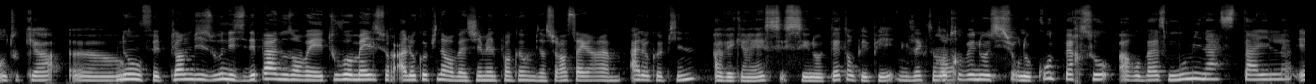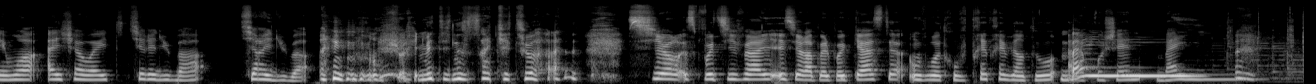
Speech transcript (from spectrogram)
En tout cas, euh, Nous, on fait plein de bisous. N'hésitez pas à nous envoyer tous vos mails sur allocopine.gmail.com ou bien sur Instagram allocopine. avec un S, c'est nos têtes en pépé. Exactement. Retrouvez-nous aussi sur nos comptes perso, arrobas Moumina Style. Et moi, Aisha White, tiré du bas, tiré du bas. Mettez-nous 5 étoiles. sur Spotify et sur Apple Podcast. On vous retrouve très très bientôt. À la prochaine. Bye.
